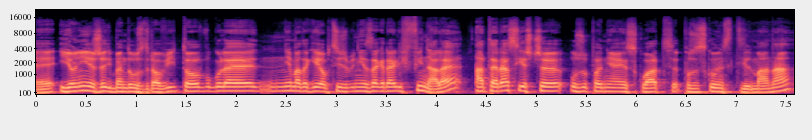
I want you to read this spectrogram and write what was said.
E, I oni, jeżeli będą zdrowi, to w ogóle nie ma takiej opcji, żeby nie zagrali w finale. A teraz jeszcze uzupełniają skład, pozyskując Tillmana,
